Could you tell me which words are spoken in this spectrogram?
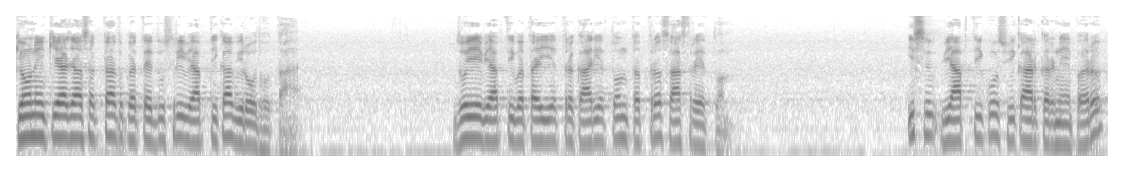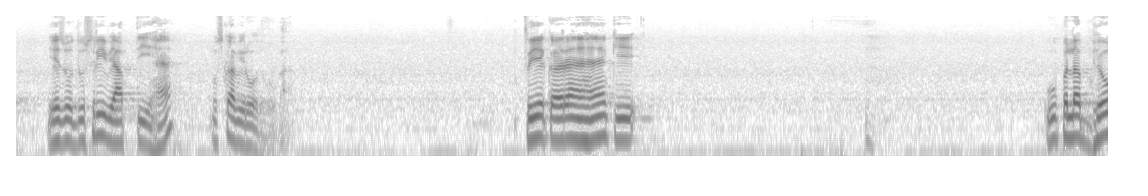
क्यों नहीं किया जा सकता? तो कहते हैं, दूसरी व्याप्ति का विरोध होता है। जो ये व्याप्ति बताई, यत्र कार्यत्व तत्र शास्त्रीयत्व इस व्याप्ति को स्वीकार करने पर ये जो दूसरी व्याप्ति है, उसका विरोध होगा। तो ये कह रहे हैं कि उपलभ्यो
